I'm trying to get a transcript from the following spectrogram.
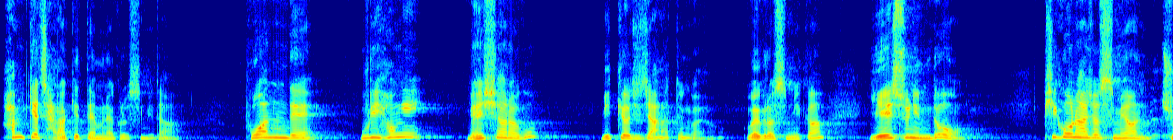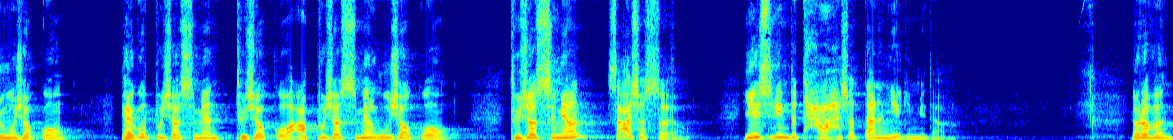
함께 자랐기 때문에 그렇습니다. 보았는데 우리 형이 메시아라고 믿겨지지 않았던 거예요. 왜 그렇습니까? 예수님도 피곤하셨으면 주무셨고 배고프셨으면 드셨고 아프셨으면 우셨고 드셨으면 싸셨어요. 예수님도 다 하셨다는 얘기입니다. 여러분,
